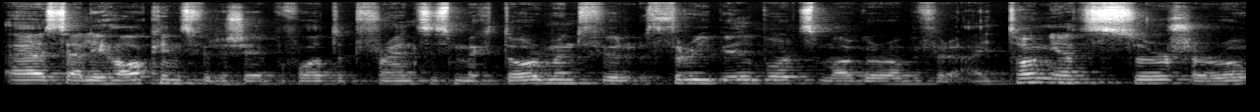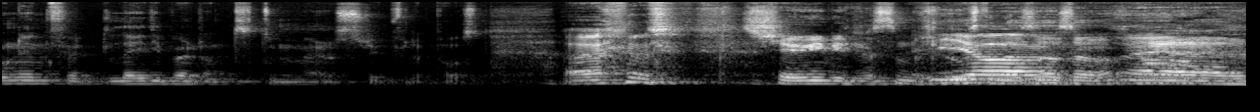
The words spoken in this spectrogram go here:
Äh, Sally Hawkins für The Shape of Water, Frances McDormand für Three Billboards, Margot Robbie für I, Tonya, Saoirse Ronan für Lady Bird und Meryl Streep für The Post. Äh, Schön, wie du das am Schluss Ja, so, äh,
